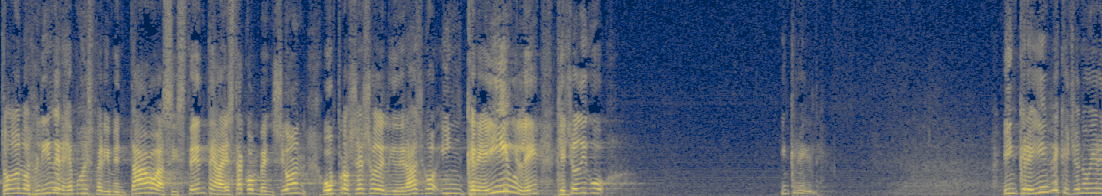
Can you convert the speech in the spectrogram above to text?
todos los líderes hemos experimentado, asistentes a esta convención, un proceso de liderazgo increíble que yo digo, increíble. Increíble que yo no hubiera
